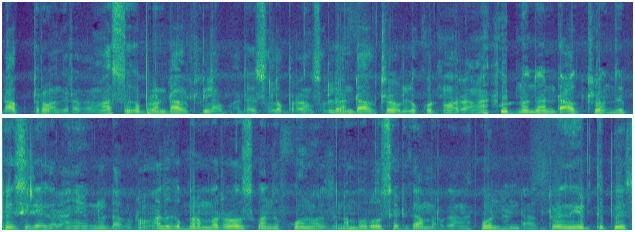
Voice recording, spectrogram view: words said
டாக்டர் வந்திருக்காங்க அதுக்கப்புறம் டாக்டர்லாம் பார்த்தா சொல்ல போகிறாங்க சொல்லி டாக்டர் உள்ள கூட்டின்னு வராங்க. கூட்டின்னு வந்து டாக்டர் வந்து பேசிட்டே இருக்கிறாங்க. இவங்களும் டாக்டரும் அதுக்கப்புறம் நம்ம ரோஸ்க்கு வந்து ஃபோன் வருது. நம்ம ரோஸ் எடுக்காமல் இருக்காங்க. ஒன்று டாக்டர் வந்து எடுத்து பேச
